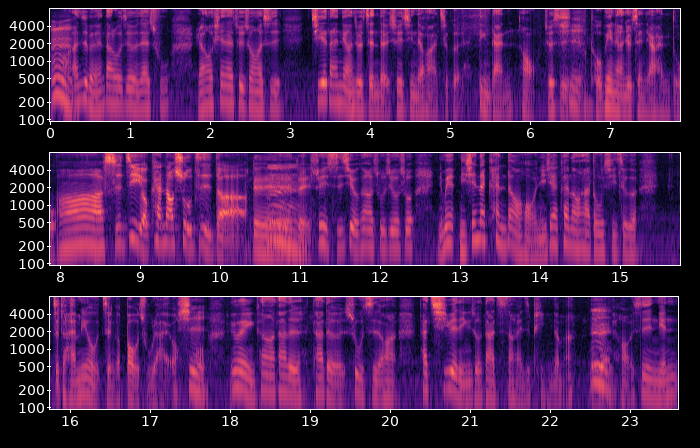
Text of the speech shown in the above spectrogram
嗯，啊，日本跟大陆都有在出，然后现在最重要的是接单量就真的最近的话，这个订单哦，就是投片量就增加很多哦，实际有看到数字的，对对对对，所以实际有看到数字，就是说你们你现在看到哈，你现在看到他东西这个。这个还没有整个爆出来哦，是因为你看到它的它的数字的话，它七月的营收大致上还是平的嘛，对不对？好、嗯，是年。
